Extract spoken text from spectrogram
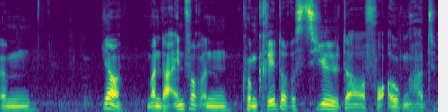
ähm, ja, man da einfach ein konkreteres Ziel da vor Augen hat.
